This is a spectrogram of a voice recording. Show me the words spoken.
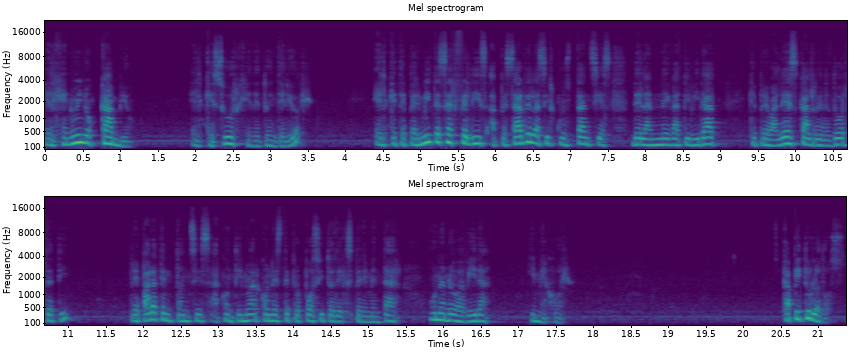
el genuino cambio el que surge de tu interior, el que te permite ser feliz a pesar de las circunstancias de la negatividad que prevalezca alrededor de ti, prepárate entonces a continuar con este propósito de experimentar una nueva vida y mejor. Capítulo 2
